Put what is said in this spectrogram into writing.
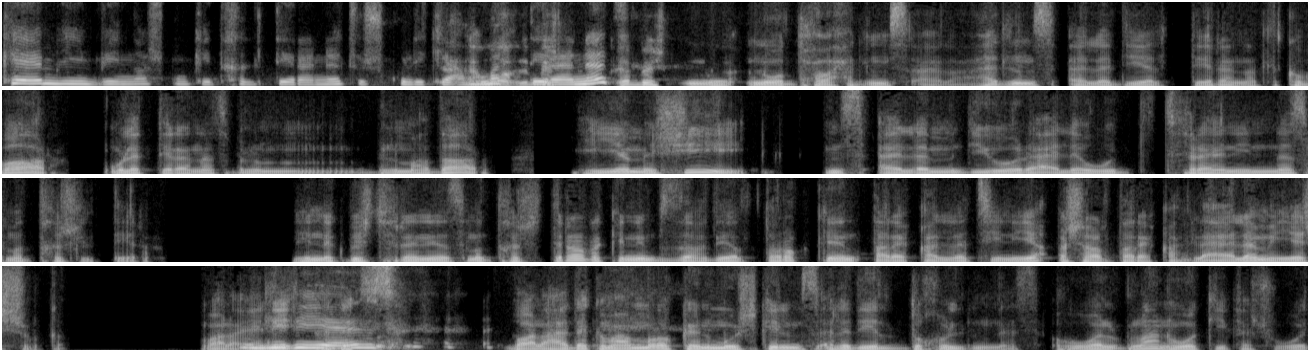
كاملين بينا شكون كيدخل الـ terrain ات وشكون اللي كيعمر الـ terrain ات غير باش نوضحوا واحد المسألة. هذه المسألة ديال الـ terrain ات الكبار ولا الـ terrain ات بالمدار هي ماشي مسألة مديورة على ود ت freiner الناس ما تدخلش لل terrain. لأنك باش ت freiner الناس ما تدخلش لل terrain راه كاينين بزاف ديال الطرق كاين الطريقة اللاتينية أشهر طريقة في العالم هي الشبكة. voilà يعني voilà هذاك ما عمره كان مشكل المساله ديال الدخول للناس. هو الـ plan هو كيفاش هو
